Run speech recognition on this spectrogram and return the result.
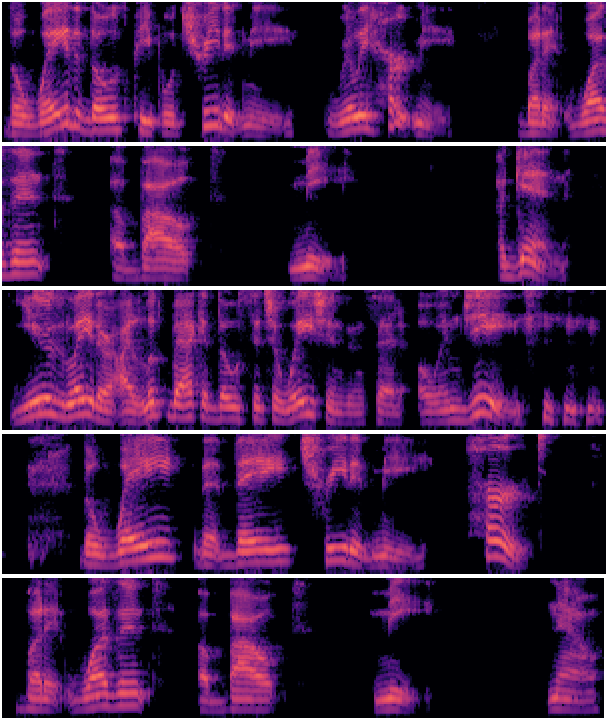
The way that those people treated me really hurt me, but it wasn't about me. Again, years later, I looked back at those situations and said, OMG, the way that they treated me hurt, but it wasn't about me. Now,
